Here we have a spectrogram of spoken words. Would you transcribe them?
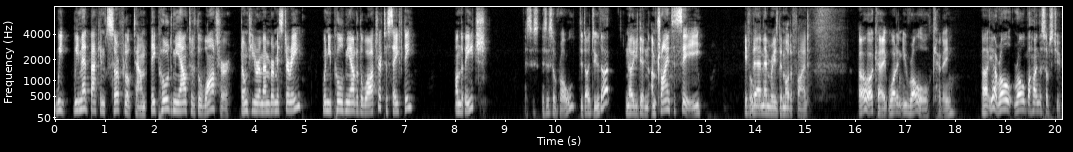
We we met back in Surfloat Town. They pulled me out of the water. Don't you remember, Mr. E? When you pulled me out of the water to safety? On the beach? is this is this a role? Did I do that? No, you didn't. I'm trying to see if Ooh. their memory has been modified. Oh, okay. Why didn't you roll, Kenny? Uh, yeah, roll roll behind the substitute.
